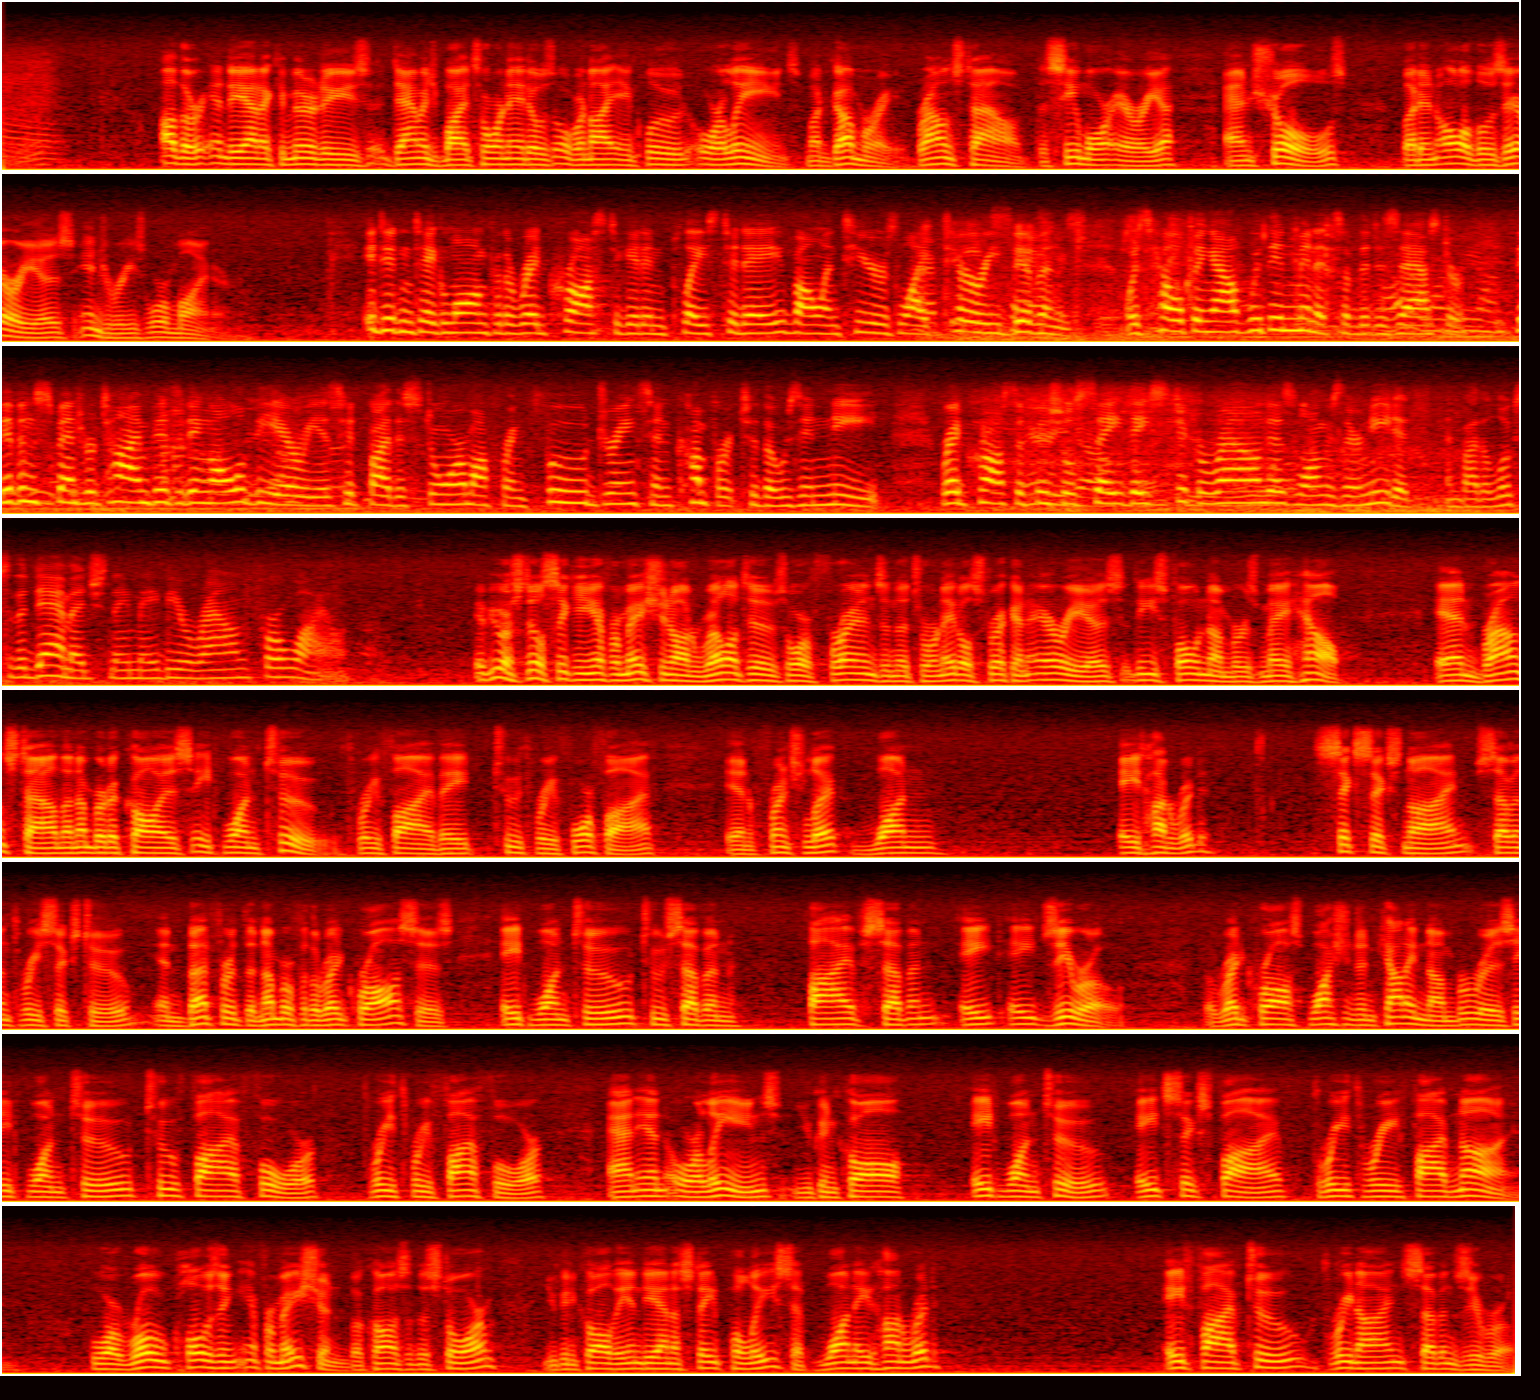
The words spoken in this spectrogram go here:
Other Indiana communities damaged by tornadoes overnight include Orleans, Montgomery, Brownstown, the Seymour area, and Shoals, but in all of those areas, injuries were minor. It didn't take long for the Red Cross to get in place today. Volunteers like Terry Bivens was helping out within minutes of the disaster. Bivens spent her time visiting all of the areas hit by the storm, offering food, drinks, and comfort to those in need. Red Cross officials say they stick around as long as they're needed, and by the looks of the damage, they may be around for a while. If you are still seeking information on relatives or friends in the tornado-stricken areas, these phone numbers may help. In Brownstown, the number to call is 812-358-2345. In French Lick, 1-800-669-7362. In Bedford, the number for the Red Cross is 812-275-7880. The Red Cross Washington County number is 812-254-3354. And in Orleans, you can call 812-865-3359. For road closing information because of the storm, you can call the Indiana State Police at 1-800-852-3970.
